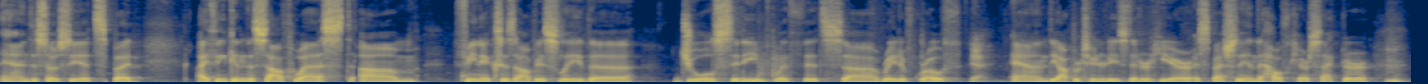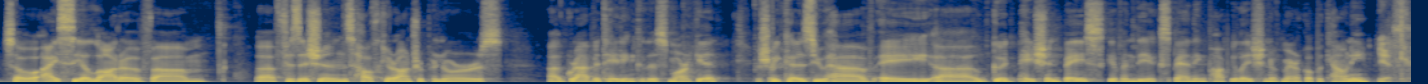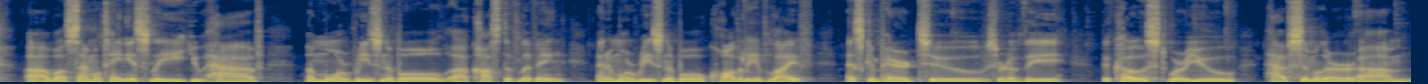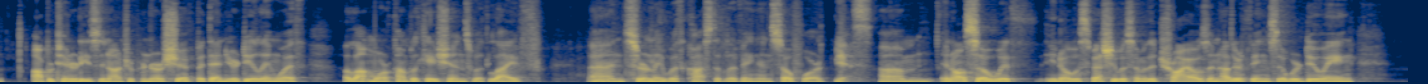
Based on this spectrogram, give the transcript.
and associates. But I think in the Southwest, um, Phoenix is obviously the jewel city with its uh, rate of growth Yeah. and the opportunities that are here, especially in the healthcare sector. Mm-hmm. So I see a lot of um, uh, physicians, healthcare entrepreneurs uh, gravitating to this market sure. because you have a uh, good patient base given the expanding population of Maricopa County. Yes. Uh, while simultaneously you have a more reasonable uh, cost of living and a more reasonable quality of life as compared to sort of the the coast where you have similar um, opportunities in entrepreneurship, but then you're dealing with a lot more complications with life and certainly with cost of living and so forth. Yes. um, and also with you know especially with some of the trials and other things that we're doing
